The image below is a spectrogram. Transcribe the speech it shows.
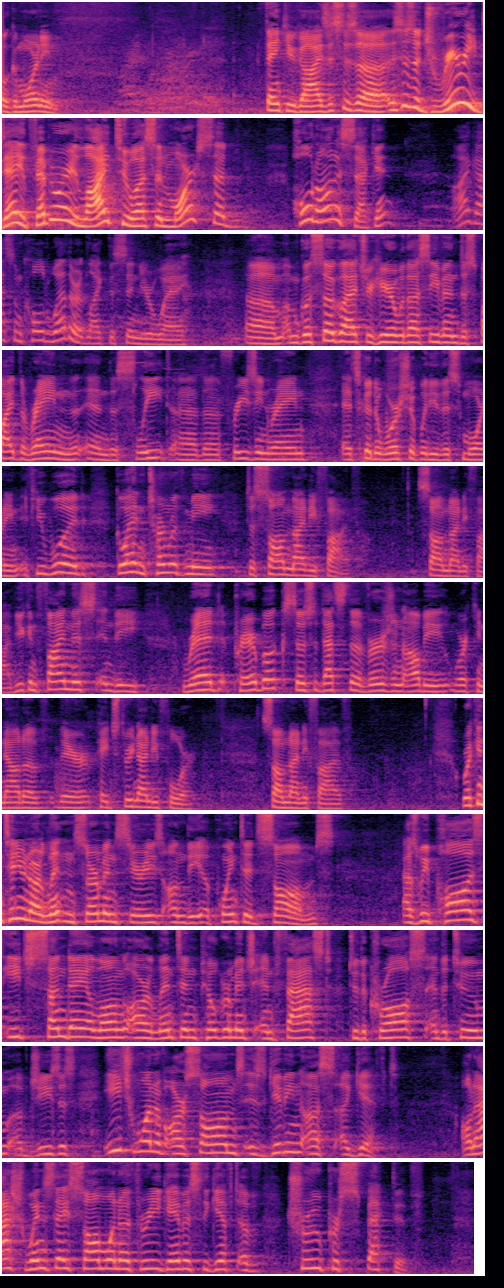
Well, good morning. Thank you, guys. This is a this is a dreary day. February lied to us, and March said, "Hold on a second, I got some cold weather I'd like to send your way." Um, I'm so glad you're here with us, even despite the rain and the sleet, uh, the freezing rain. It's good to worship with you this morning. If you would, go ahead and turn with me to Psalm 95. Psalm 95. You can find this in the red prayer book. So, so that's the version I'll be working out of there, page 394, Psalm 95. We're continuing our Lenten sermon series on the appointed Psalms as we pause each Sunday along our Lenten pilgrimage and fast to the cross and the tomb of Jesus. Each one of our Psalms is giving us a gift. On Ash Wednesday, Psalm 103 gave us the gift of true perspective.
